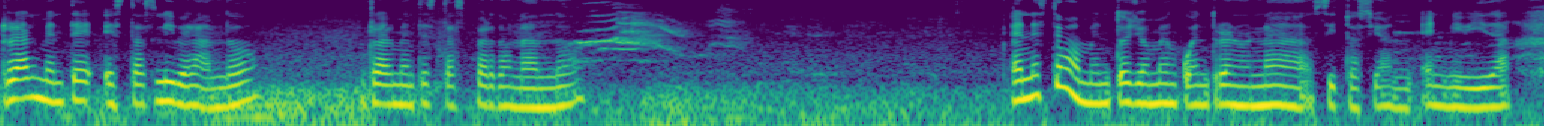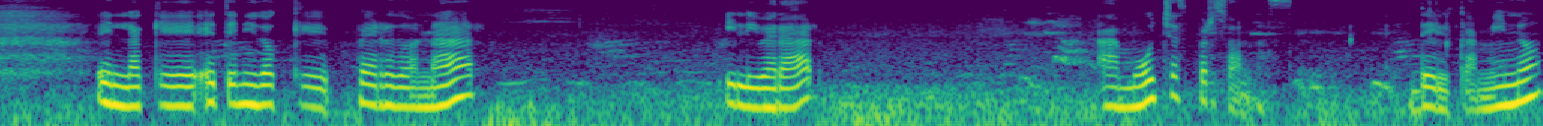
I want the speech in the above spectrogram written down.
¿realmente estás liberando? ¿Realmente estás perdonando? En este momento yo me encuentro en una situación en mi vida en la que he tenido que perdonar y liberar a muchas personas del camino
